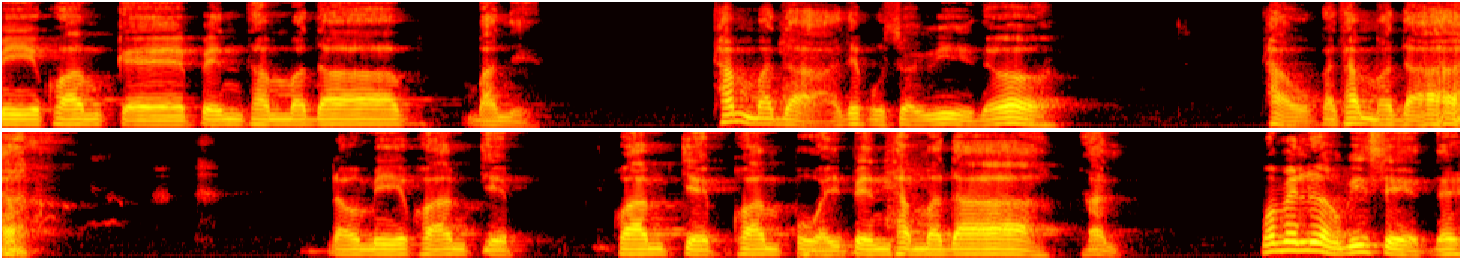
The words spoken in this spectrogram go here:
มีความแก่เป็นธรรมดาบันนี้ธรรมดาที่ผู้สวีเด้อเท่ากับธรรมดา เรามีความเจ็บ ความเจ็บความป่วยเป็นธรรมดาหันว่าไม่เรื่องวิเศษเลย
